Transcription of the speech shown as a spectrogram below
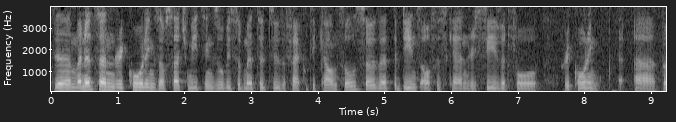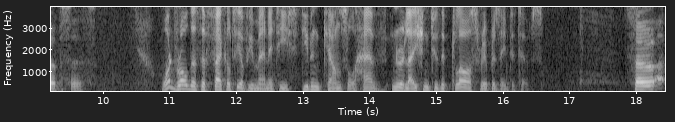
The minutes and recordings of such meetings will be submitted to the Faculty Council so that the Dean's office can receive it for recording uh, purposes. What role does the Faculty of Humanities Student Council have in relation to the class representatives? So, uh,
